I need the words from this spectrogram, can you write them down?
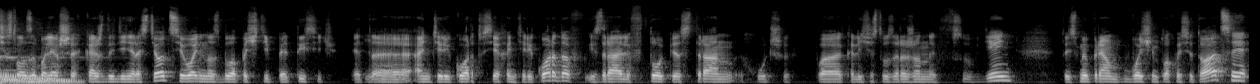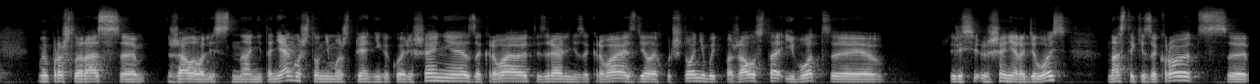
Число заболевших каждый день растет. Сегодня у нас было почти 5000. Это антирекорд всех антирекордов. Израиль в топе стран худших по количеству зараженных в день. То есть мы прям в очень плохой ситуации. Мы в прошлый раз э, жаловались на Нетаньягу, что он не может принять никакое решение, закрывают Израиль, не закрывают, сделай хоть что-нибудь, пожалуйста. И вот э, решение родилось. Нас таки закроют с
